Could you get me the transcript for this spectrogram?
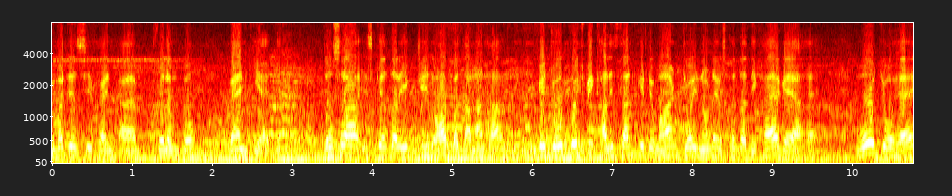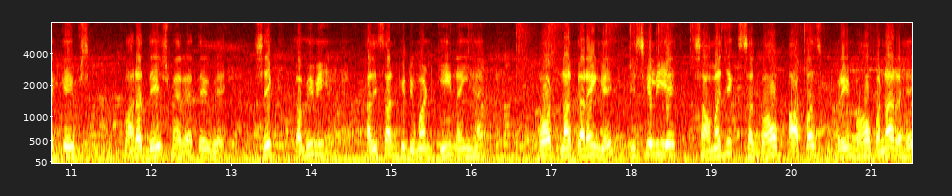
इमरजेंसी फ़िल्म को बैन किया जाए। दूसरा, इसके अंदर एक चीज़ और बताना था कि जो कुछ भी खालिस्तान की डिमांड जो इन्होंने उसके अंदर दिखाया गया है, वो जो है कि भारत देश में रहते हुए सिख कभी भी खालिस्तान की डिमांड की नहीं है और ना करेंगे। इसके लिए सामाजिक सद्भाव, आपस प्रेम भाव बना रहे।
